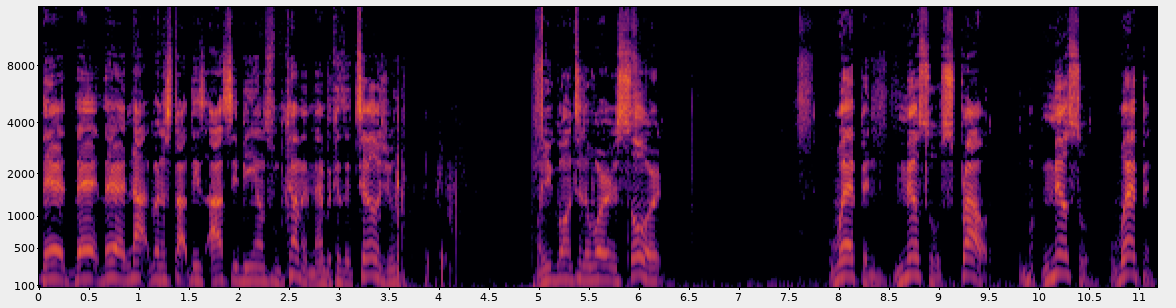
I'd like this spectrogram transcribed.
they're they're they're not going to stop these ICBMs from coming, man, because it tells you when you go into the word sword, weapon, missile, sprout, missile, weapon.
